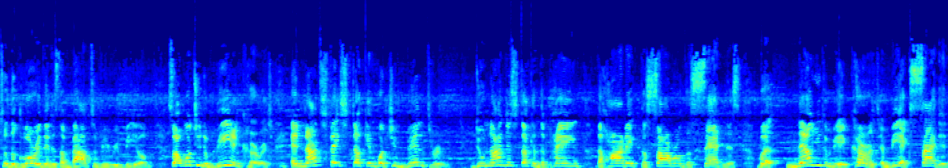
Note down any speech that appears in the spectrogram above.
to the glory that is about to be revealed. So I want you to be encouraged and not stay stuck in what you've been through. Do not get stuck in the pain, the heartache, the sorrow, the sadness. But now you can be encouraged and be excited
